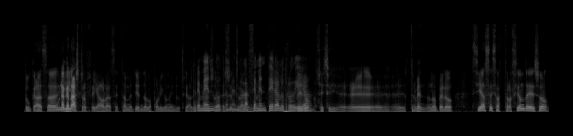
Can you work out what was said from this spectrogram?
tu casa. Una catástrofe. Y ahora se están metiendo en los polígonos industriales. Tremendo, tremendo. La cementera el otro día. sí, sí, eh, eh, es tremendo, ¿no? Pero si haces abstracción de eso,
